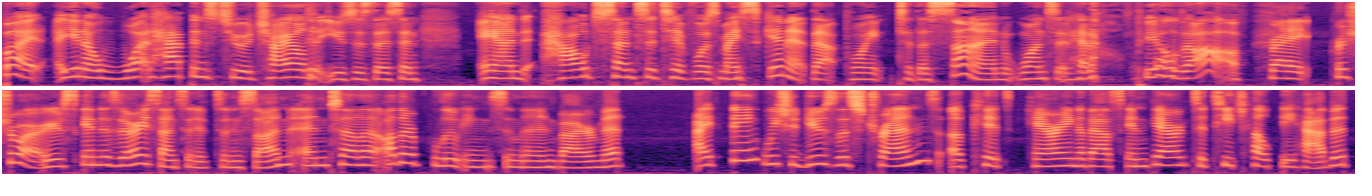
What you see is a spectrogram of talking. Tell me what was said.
but you know, what happens to a child that uses this and and how sensitive was my skin at that point to the sun once it had all peeled off? Right, for sure. Your skin is very sensitive to the sun and to the other pollutants in the environment. I think we should use this trend of kids caring about skincare to teach healthy habits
